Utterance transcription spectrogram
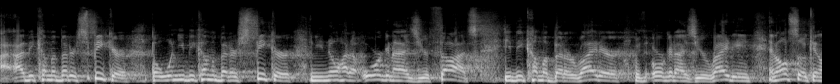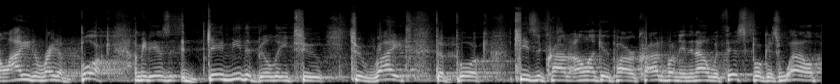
I become a better speaker. But when you become a better speaker and you know how to organize your thoughts, you become a better writer with organize your writing, and also it can allow you to write a book. I mean, it, is, it gave me the ability to to write the book Keys to Crowd, Unlocking the Power of Crowdfunding, and now with this book as well,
